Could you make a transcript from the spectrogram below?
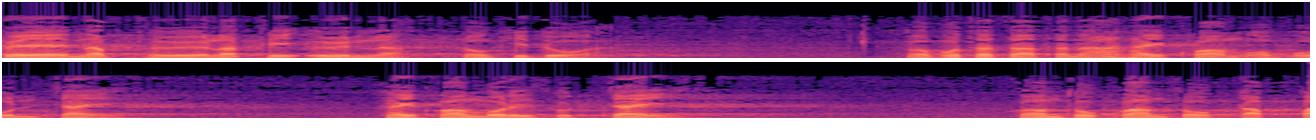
ไปนับถือลัทธิอื่นล่ะ ลองคิดดูพระพุทธศาสนาให้ความอบอุ่นใจ ให้ความบริสุทธิ์ใจ ความทุกข์ความโศกดับไป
